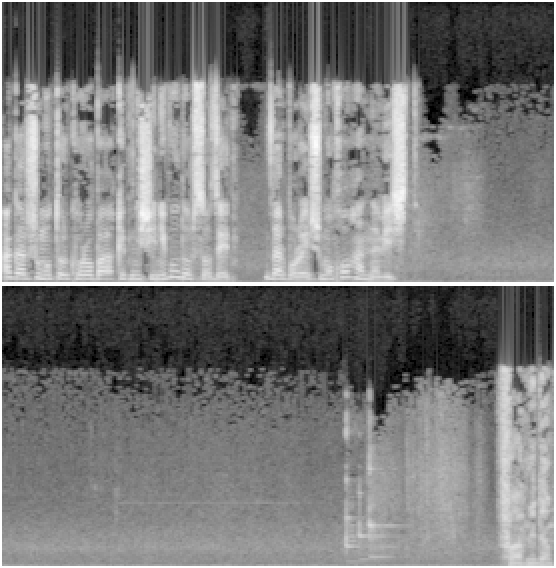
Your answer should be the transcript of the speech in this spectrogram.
Агар шумо туркҳоро ба ақибнишинӣ водор созед дар бораи шумо хоҳанд навишт. Фаҳмидам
